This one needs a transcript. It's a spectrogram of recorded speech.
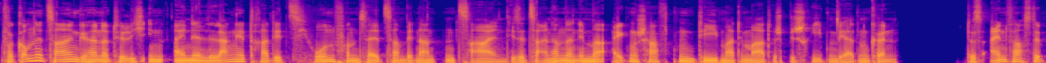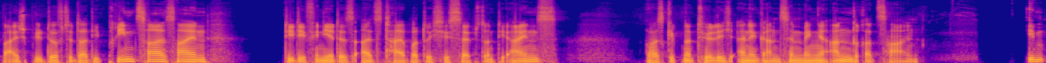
Vollkommene Zahlen gehören natürlich in eine lange Tradition von seltsam benannten Zahlen. Diese Zahlen haben dann immer Eigenschaften, die mathematisch beschrieben werden können. Das einfachste Beispiel dürfte da die Primzahl sein. Die definiert es als teilbar durch sich selbst und die 1. Aber es gibt natürlich eine ganze Menge anderer Zahlen. Im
